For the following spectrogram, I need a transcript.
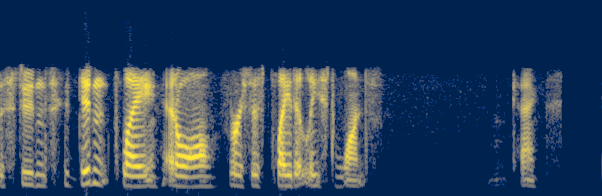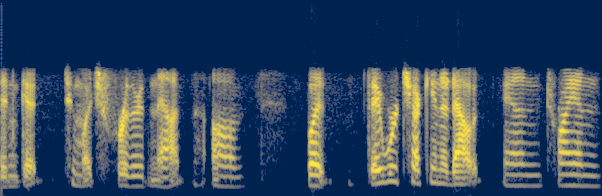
the students who didn't play at all versus played at least once. Okay, didn't get too much further than that, um, but they were checking it out and trying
